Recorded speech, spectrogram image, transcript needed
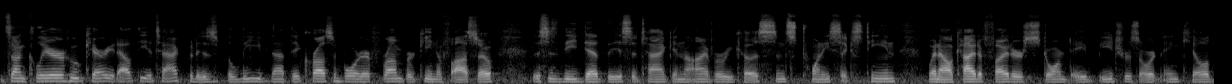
It's unclear who carried out the attack, but it is believed that they crossed the border from Burkina Faso. This is the deadliest attack in the Ivory Coast since 2016, when Al Qaeda fighters stormed a beach resort and killed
